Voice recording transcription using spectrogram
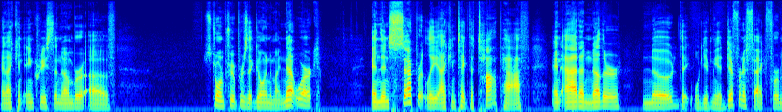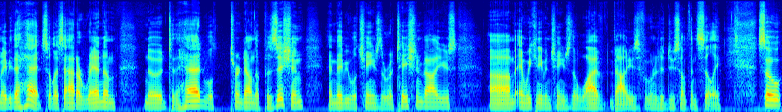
and I can increase the number of stormtroopers that go into my network. And then separately I can take the top half and add another node that will give me a different effect for maybe the head. So let's add a random node to the head. We'll turn down the position and maybe we'll change the rotation values. Um, and we can even change the Y values if we wanted to do something silly. So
